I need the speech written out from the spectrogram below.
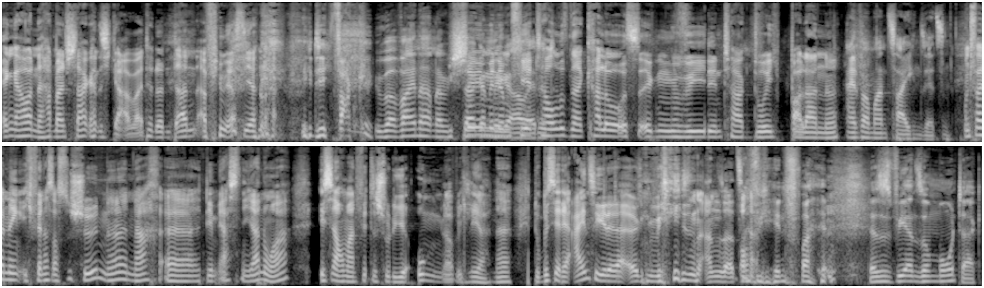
reingehauen, dann hat man stark an sich gearbeitet und dann ab dem 1. Januar. Fuck. Über Weihnachten habe ich stark schön an mit mir einem gearbeitet. 4000er Kalos irgendwie den Tag durchballern, ne? Einfach mal ein Zeichen setzen. Und vor allem, ich finde das auch so schön, ne? Nach äh, dem 1. Januar ist ja auch mein Fitnessstudio hier unglaublich leer, ne? Du bist ja der Einzige, der da irgendwie diesen Ansatz Auf hat. jeden Fall. Das ist wie an so einem Montag.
